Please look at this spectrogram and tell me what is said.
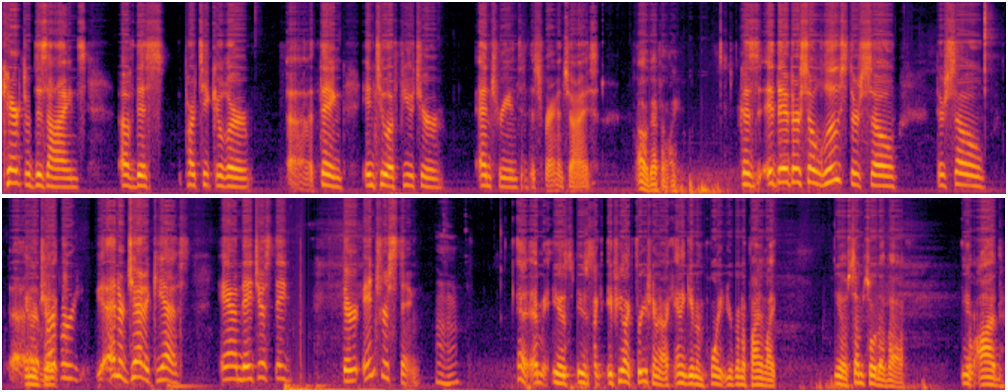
character designs of this particular uh, thing into a future entry into this franchise oh definitely. because they're they're so loose. They're so they're so uh, Energetic. rubbery- energetic, yes, and they just they they're interesting. hmm Yeah, I mean, it's, it's like if you like freeze frame, like any given point, you're going to find like, you know, some sort of uh, you know, odd,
